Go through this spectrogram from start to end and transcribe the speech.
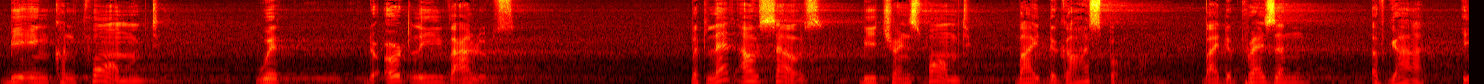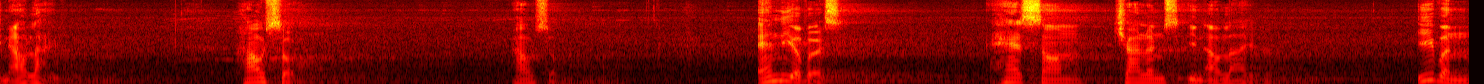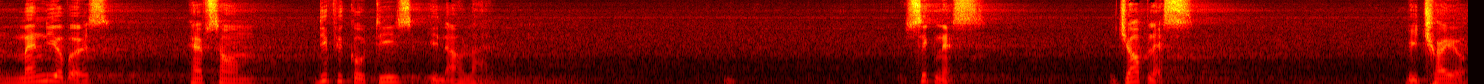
being conformed with the earthly values, but let ourselves be transformed by the gospel, by the presence of God in our life. How so? How so? Any of us has some challenge in our life. Even many of us have some difficulties in our life. Sickness, jobless, betrayal,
